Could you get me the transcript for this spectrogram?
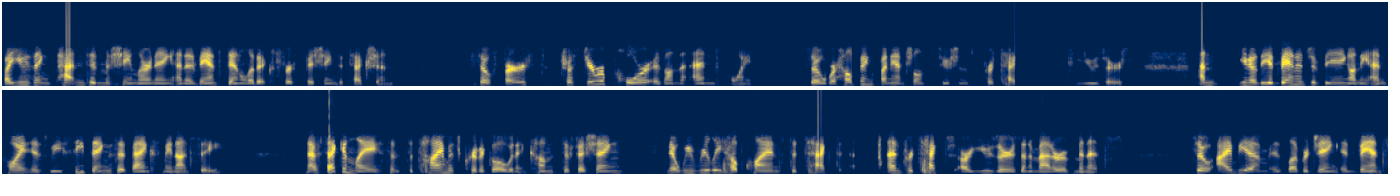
by using patented machine learning and advanced analytics for phishing detection. So, first, Trusteer Rapport is on the endpoint. So, we're helping financial institutions protect users. And you know, the advantage of being on the endpoint is we see things that banks may not see. Now, secondly, since the time is critical when it comes to phishing, you know, we really help clients detect and protect our users in a matter of minutes. So IBM is leveraging advanced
